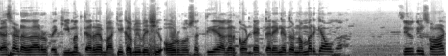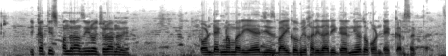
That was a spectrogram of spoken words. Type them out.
पैंसठ हज़ार रुपये कीमत कर रहे हैं बाकी कमी बेशी और हो सकती है। अगर कांटेक्ट करेंगे तो नंबर क्या होगा? ज़ीरो तीन सौ आठ इकतीस पंद्रह ज़ीरो चौरानवे। कांटेक्ट नंबर ये है जिस भाई को भी ख़रीदारी करनी हो तो कांटेक्ट कर सकता है।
